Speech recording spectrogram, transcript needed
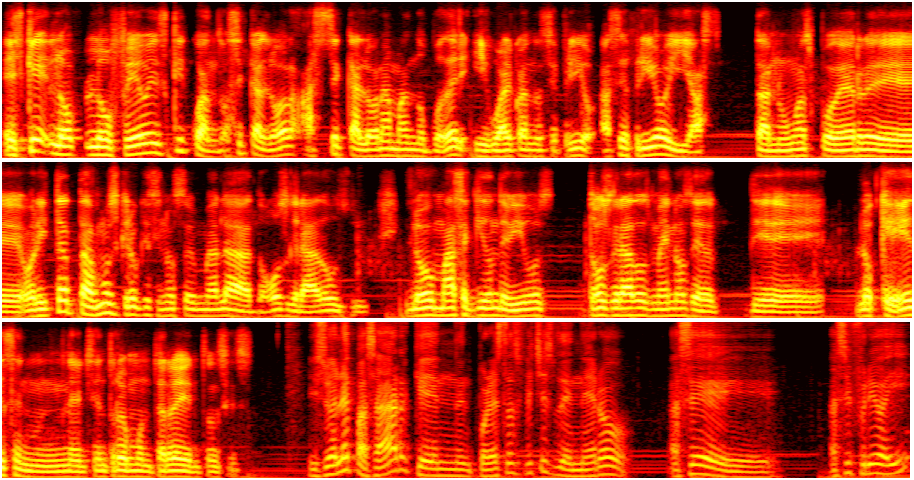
Es que lo, lo feo es que cuando hace calor, hace calor a más no poder. Igual cuando hace frío. Hace frío y hasta no más poder. eh, ahorita estamos, creo que si no estoy mal, a 2 grados. Luego más aquí donde vivo, 2 grados menos de, de lo que es en el centro de Monterrey. Entonces, Y suele pasar que en- por estas fechas de enero hace, hace frío ahí.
